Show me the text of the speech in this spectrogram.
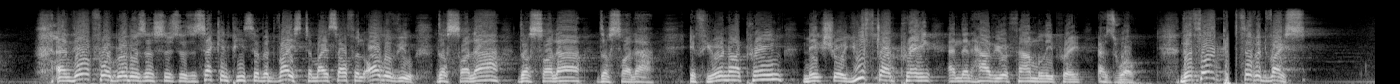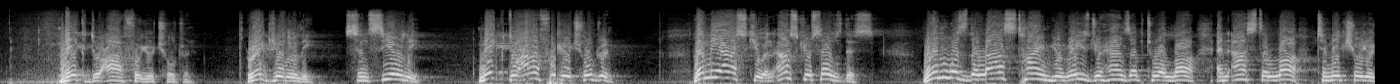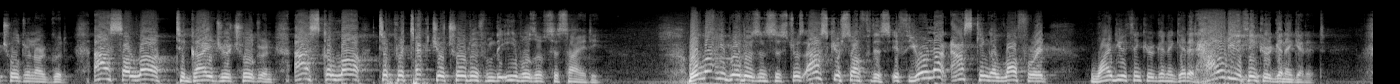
And therefore, brothers and sisters, the second piece of advice to myself and all of you, the salah, the salah, the salah. If you're not praying, make sure you start praying and then have your family pray as well. The third piece of advice, Make dua for your children. Regularly, sincerely. Make dua for your children. Let me ask you and ask yourselves this. When was the last time you raised your hands up to Allah and asked Allah to make sure your children are good? Ask Allah to guide your children. Ask Allah to protect your children from the evils of society. Wallahi brothers and sisters, ask yourself this. If you're not asking Allah for it, why do you think you're going to get it? How do you think you're going to get it?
